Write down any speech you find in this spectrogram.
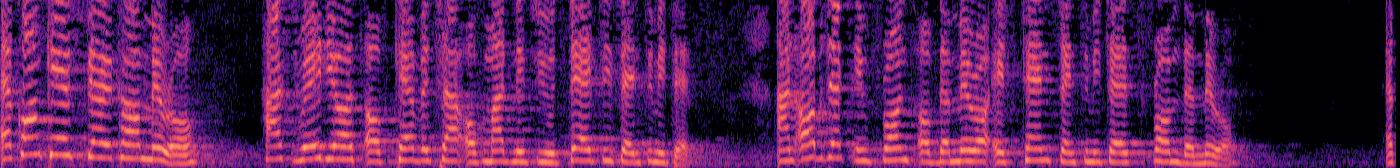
A concave spherical mirror has radius of curvature of magnitude 30 centimeters. An object in front of the mirror is 10 centimeters from the mirror. A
